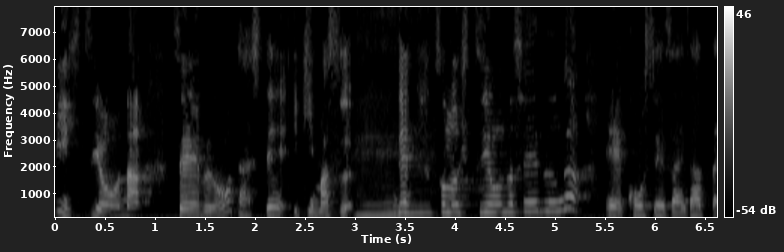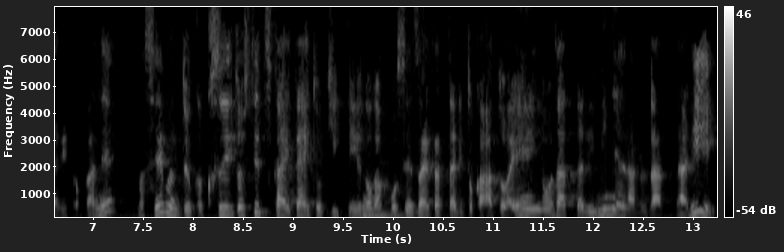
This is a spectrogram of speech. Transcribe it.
に必要な成分を足していきます。で、その必要な成分が、えー、抗生剤だったりとかね、まあ、成分というか薬として使いたい時っていうのが抗生剤だったりとか、あとは栄養だったりミネラルだったり、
